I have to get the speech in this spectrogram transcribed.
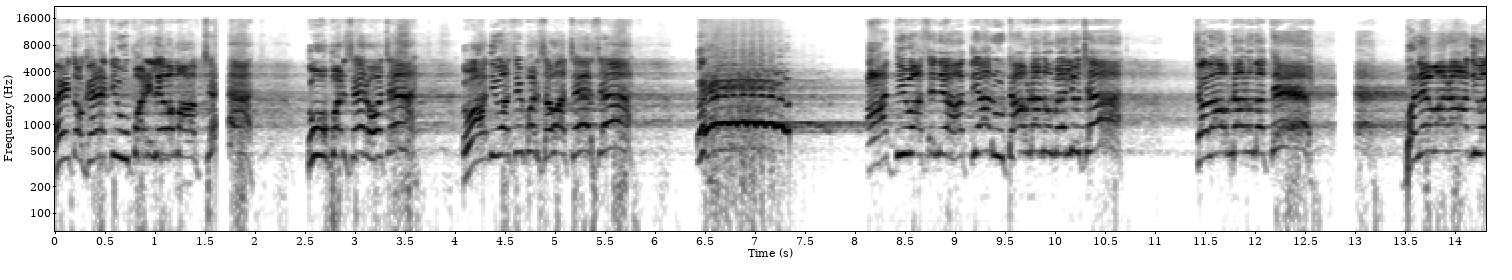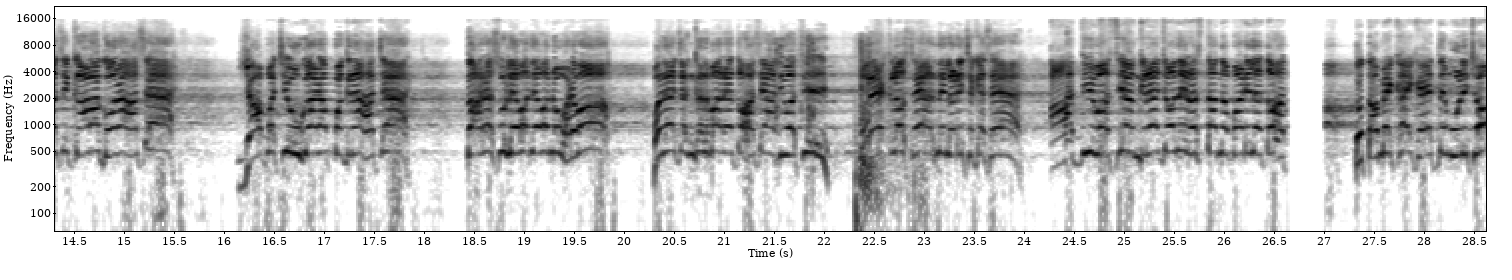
નહીં તો ઘરેથી ઉપાડી લેવામાં આવશે. તું પણ શેર હો છે. તો આદિવાસી પણ સવા શેર છે. આદિવાસીને હથિયાર ઉઠાવનાનું મેલ્યું છે. ચલાવનારું નથી. ભલે મારા આદિવાસી કાળા ગોરા હશે. યા પછી ઉગાડા પગરા હશે તારે શું લેવા દેવાનું ભણવા? ભલે જંગલમાં હશે આદિવાસી એકલો શહેરની લડી શકે છે. આદિવાસી અંગ્રેજોની રસ્તા ન પાડી લેતો હતો. તો તમે કઈ ખેતને મૂળી છો?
